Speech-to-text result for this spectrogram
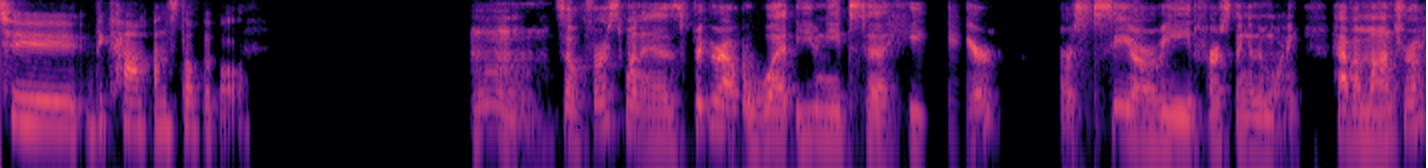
to become unstoppable. Mm. So, first one is figure out what you need to hear or see or read first thing in the morning. Have a mantra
